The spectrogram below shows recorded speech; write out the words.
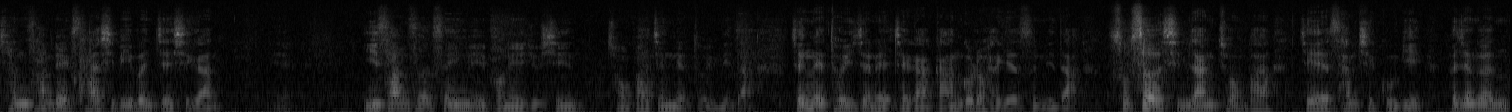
1342번째 시간 예, 이상석 선생님이 보내주신 초음파 정례토입니다. 정례토 이전에 제가 광고를 하겠습니다. 숙서 심장 초음파 제39기 허정근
